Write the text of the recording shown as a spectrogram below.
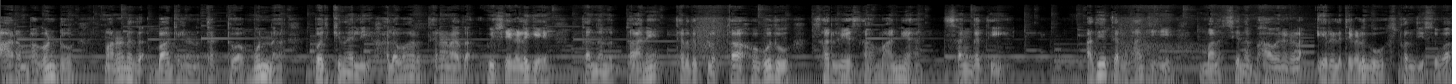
ಆರಂಭಗೊಂಡು ಮರಣದ ಬಾಗಿಲನ್ನು ತಟ್ಟುವ ಮುನ್ನ ಬದುಕಿನಲ್ಲಿ ಹಲವಾರು ತೆರನಾದ ವಿಷಯಗಳಿಗೆ ತನ್ನನ್ನು ತಾನೇ ತೆರೆದುಕೊಳ್ಳುತ್ತಾ ಹೋಗುವುದು ಸರ್ವೇ ಸಾಮಾನ್ಯ ಸಂಗತಿ. ಅದೇ ತೆರನಾಗಿ ಮನಸ್ಸಿನ ಭಾವನೆಗಳ ಏರಿಳಿತಗಳಿಗೂ ಸ್ಪಂದಿಸುವ,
